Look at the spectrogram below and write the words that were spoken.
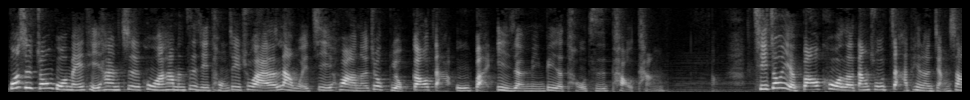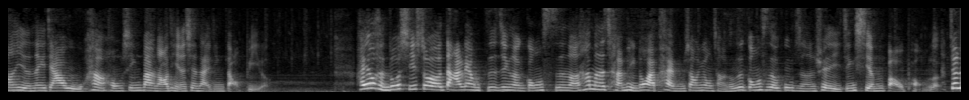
光是中国媒体和智库啊，他们自己统计出来的烂尾计划呢，就有高达五百亿人民币的投资泡汤，其中也包括了当初诈骗了蒋尚义的那家武汉红星半导体呢，现在已经倒闭了。还有很多吸收了大量资金的公司呢，他们的产品都还派不上用场，可是公司的估值呢却已经先爆棚了。就例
